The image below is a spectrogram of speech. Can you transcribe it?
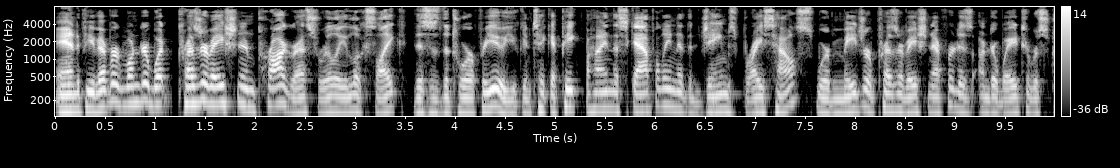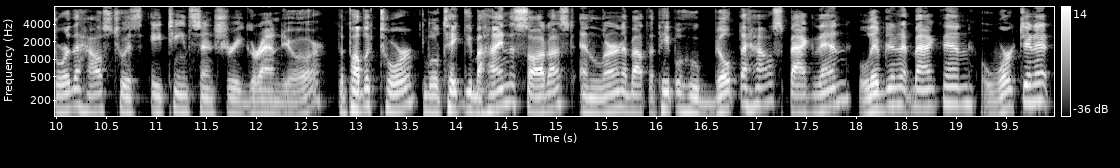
And if you've ever wondered what preservation in progress really looks like, this is the tour for you. You can take a peek behind the scaffolding at the James Brice House, where major preservation effort is underway to restore the house to its 18th century grandeur. The public tour will take you behind the sawdust and learn about the people who built the house back then, lived in it back then, worked in it,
